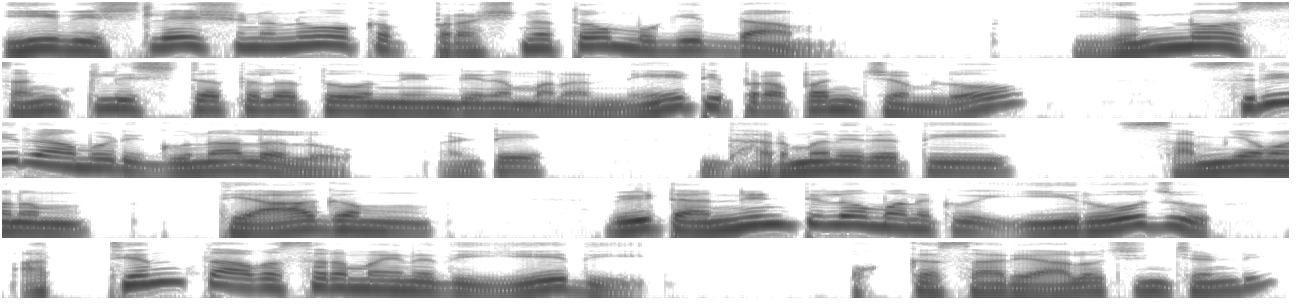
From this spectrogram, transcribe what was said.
ఈ విశ్లేషణను ఒక ప్రశ్నతో ముగిద్దాం. ఎన్నో సంక్లిష్టతలతో నిండిన మన నేటి ప్రపంచంలో శ్రీరాముడి గుణాలలో అంటే ధర్మనిరతి సంయమనం త్యాగం వీటన్నింటిలో మనకు ఈరోజు అత్యంత అవసరమైనది ఏది? ఒక్కసారి ఆలోచించండి.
